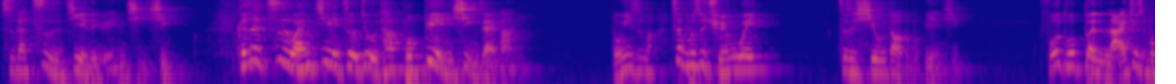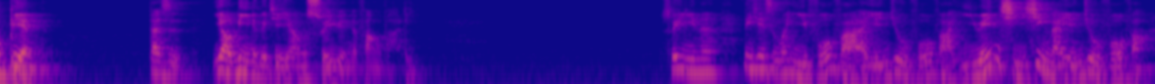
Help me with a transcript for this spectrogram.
是他自戒的缘起性，可是自完戒之后就有他不变性在那里，懂意思吗？这不是权威，这是修道的不变性。佛陀本来就是不变的。但是要立那个戒，要用随缘的方法立。所以呢，那些什么以佛法来研究佛法，以缘起性来研究佛法，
